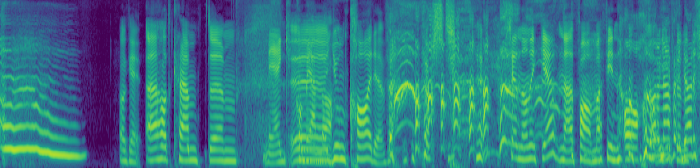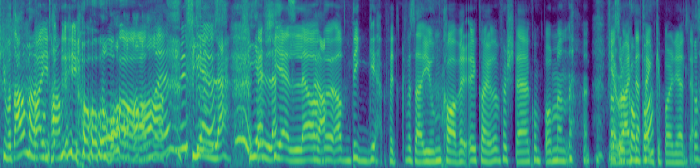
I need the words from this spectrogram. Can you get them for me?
Ok Jeg hadde klemt um, Meg. Kom igjen, da. eh, Jon Carew først. Kjenner han ikke? Nei, faen meg fin. Oh, da hadde ikke fått armen rundt han. Jo, han er muskuløs. Fjellet. Det Fjellet. fjellet av, Ja. av digg Jeg vet ikke hva jeg sa, Jon Carew er den første jeg kom på, men yeah, du right, jeg på? tenker på den hele tida. Hva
